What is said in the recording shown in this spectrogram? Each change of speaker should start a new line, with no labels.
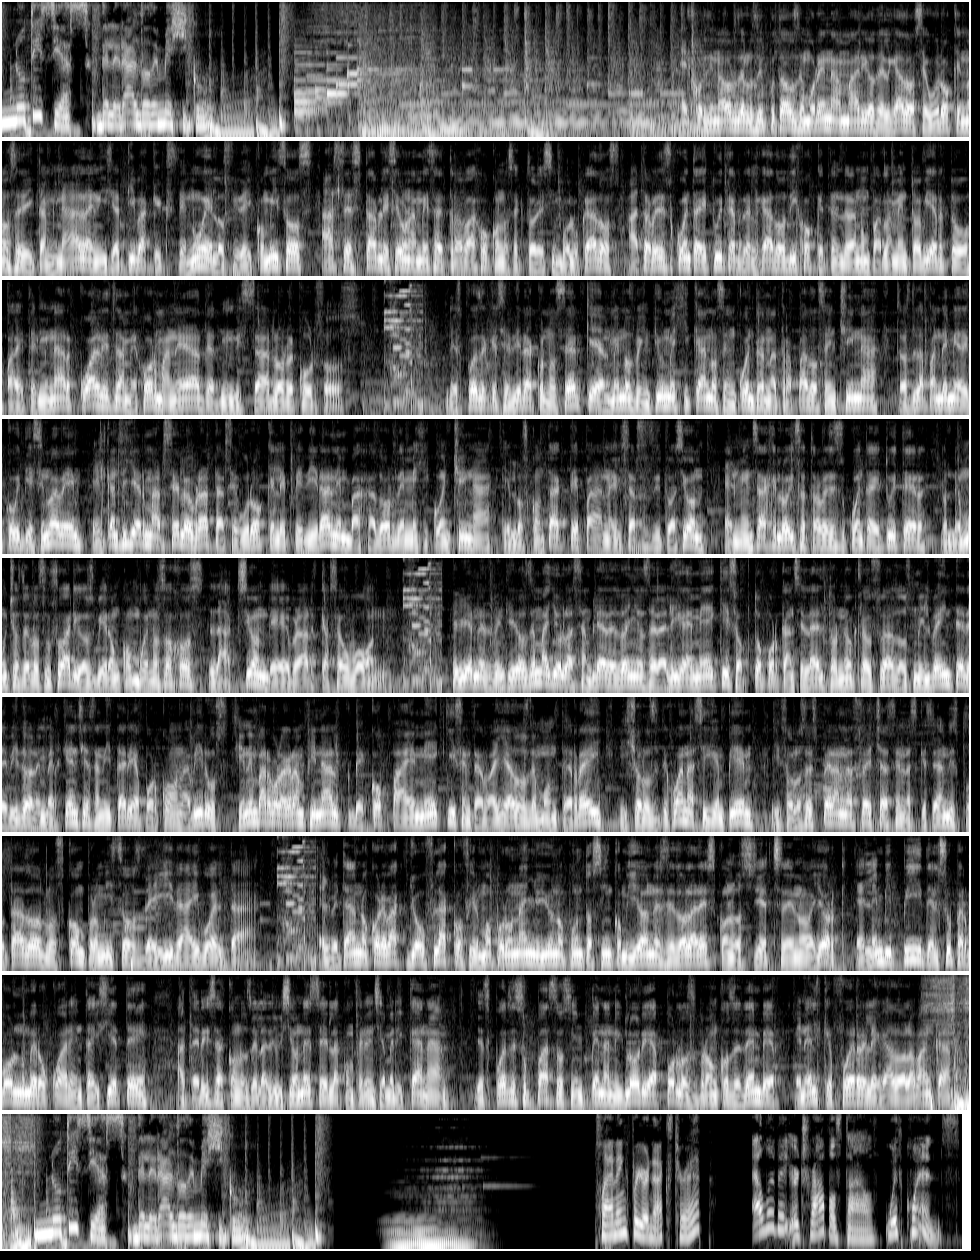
Noticias del Heraldo de México.
El coordinador de los diputados de Morena, Mario Delgado, aseguró que no se dictaminará la iniciativa que extenúe los fideicomisos hasta establecer una mesa de trabajo con los sectores involucrados. A través de su cuenta de Twitter, Delgado dijo que tendrán un parlamento abierto para determinar cuál es la mejor manera de administrar los recursos después de que se diera a conocer que al menos 21 mexicanos se encuentran atrapados en China tras la pandemia de COVID-19, el canciller Marcelo Ebrard aseguró que le pedirá al embajador de México en China que los contacte para analizar su situación. El mensaje lo hizo a través de su cuenta de Twitter, donde muchos de los usuarios vieron con buenos ojos la acción de Ebrard Casaubon. El viernes 22 de mayo, la Asamblea de Dueños de la Liga MX optó por cancelar el torneo Clausura 2020 debido a la emergencia sanitaria por coronavirus. Sin embargo, la gran final de Copa MX entre Rayados de Monterrey y Cholos de Tijuana sigue en pie y solo se esperan las fechas en las que se han disputado los compromisos de ida y vuelta. El veterano coreback Joe Flacco firmó por un año y 1.5 millones de dólares con los Jets de Nueva York. El MVP del Super Bowl número 47 aterriza con los de la División S de la Conferencia Americana, después de su paso sin pena ni gloria por los Broncos de Denver, en el que fue relegado a la banca.
Noticias del Heraldo de México.
Planning for your next trip? Elevate your travel style with Quince.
